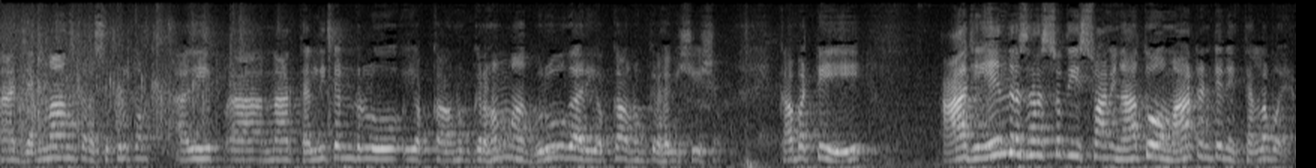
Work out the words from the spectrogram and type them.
నా జన్మాంతర సుకృతం. అది నా తల్లిదండ్రులు యొక్క అనుగ్రహం మా గురువు గారి యొక్క అనుగ్రహ విశేషం. కాబట్టి ఆ జయేంద్ర సరస్వతి స్వామి నాతో ఓ మాట అంటే నేను తెల్లబోయా.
